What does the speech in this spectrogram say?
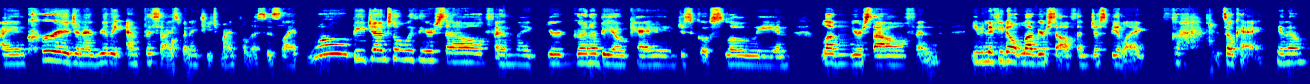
I encourage and i really emphasize when i teach mindfulness is like whoa be gentle with yourself and like you're gonna be okay and just go slowly and love yourself and even if you don't love yourself and just be like it's okay you know?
